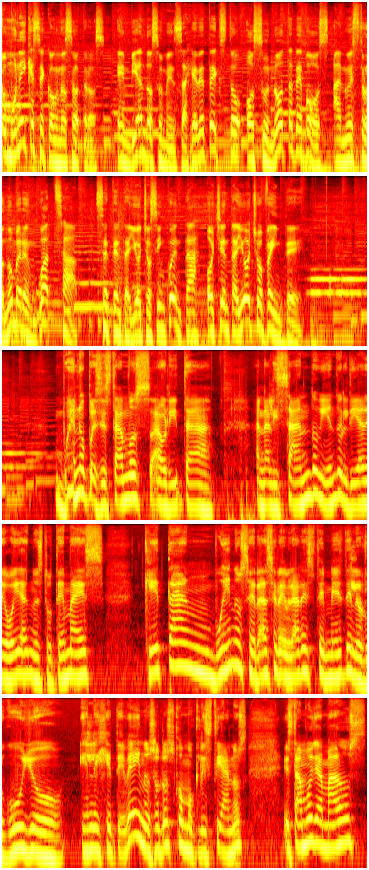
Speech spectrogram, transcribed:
Comuníquese con nosotros enviando su mensaje de texto o su nota de voz a nuestro número en WhatsApp 7850 8820. Bueno, pues estamos ahorita analizando, viendo el día de hoy. Nuestro tema es qué tan bueno será celebrar este mes del orgullo LGTB. Y nosotros como cristianos estamos llamados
